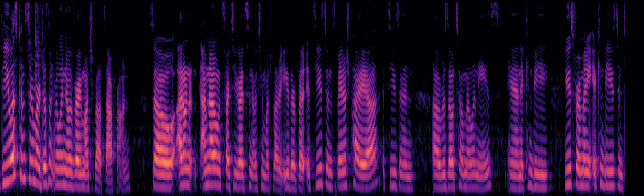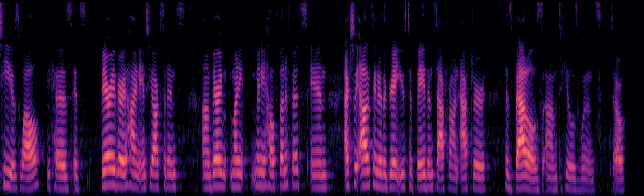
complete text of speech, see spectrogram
the US consumer doesn't really know very much about saffron. So I don't, I'm not expecting you guys to know too much about it either, but it's used in Spanish paella, it's used in uh, risotto Milanese, and it can be used for many. It can be used in tea as well because it's very, very high in antioxidants, um, very many, many health benefits, and actually Alexander the Great used to bathe in saffron after his battles um, to heal his wounds. So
